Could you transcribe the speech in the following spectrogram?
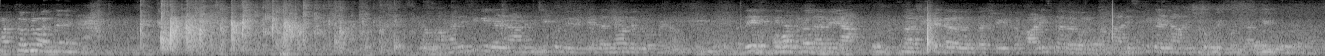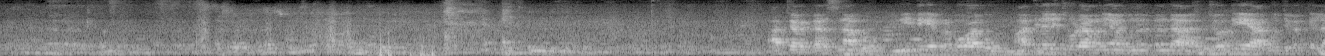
ಮತ್ತೊಮ್ಮೆ ವಂದನೆಗಳು ನಮ್ಮ ಅನಿಸಿಕೆಗಳನ್ನ ಹಂಚಿಕೊಂಡಿದ್ದಕ್ಕೆ ಧನ್ಯವಾದಗಳು ಮೇಡಮ್ ಆಚಾರ ಕರಸನಾಗು ನೀತಿಗೆ ಪ್ರಭುವಾಗು, ಮಾತಿನಲ್ಲಿ ಚೂಡಾಮಣಿಯಾಗು ನನ್ನ ತಂದ ಜ್ಯೋತಿಯೇ ಆಗು ಜಗತ್ತೆಲ್ಲ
